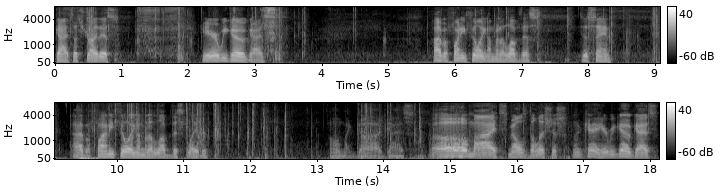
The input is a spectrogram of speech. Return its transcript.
Guys, let's try this. Here we go, guys. I have a funny feeling I'm going to love this. Just saying. I have a funny feeling I'm going to love this flavor. Oh my god, guys. Oh my, it smells delicious. Okay, here we go, guys.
